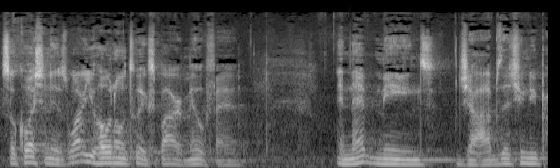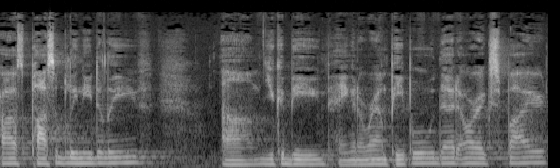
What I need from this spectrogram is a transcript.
So, question is, why are you holding on to expired milk, fam? and that means jobs that you need possibly need to leave. Um, you could be hanging around people that are expired.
